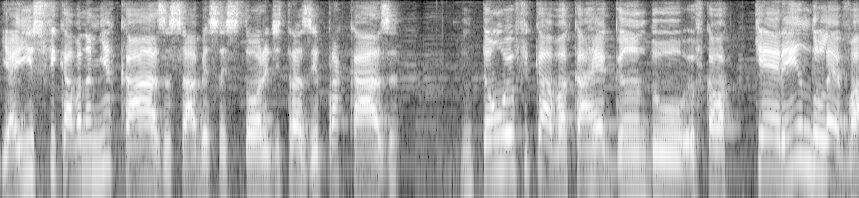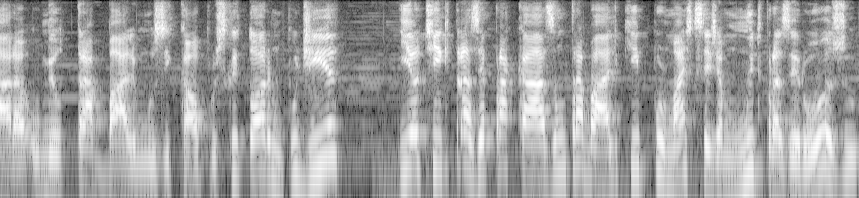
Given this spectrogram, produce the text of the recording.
E aí isso ficava na minha casa, sabe? Essa história de trazer para casa. Então eu ficava carregando, eu ficava querendo levar o meu trabalho musical para o escritório, não podia, e eu tinha que trazer para casa um trabalho que, por mais que seja muito prazeroso,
